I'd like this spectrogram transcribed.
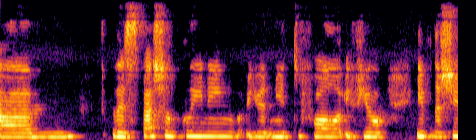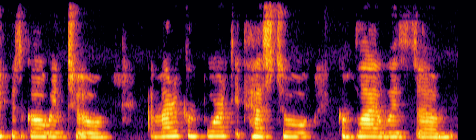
um, the special cleaning you need to follow if you if the ship is going to American port, it has to comply with um,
